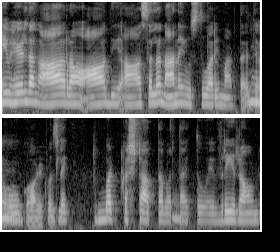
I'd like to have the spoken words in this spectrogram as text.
ನೀವು ಹೇಳ್ದಂಗೆ ಆ ರಾ ಆ ದಿ ಆ ಸಲ ನಾನೇ ಉಸ್ತುವಾರಿ ಮಾಡ್ತಾ ಇದ್ದೆ. ಓ ಗಾಡ್ ಇಟ್ ವಾಸ್ ಲೈಕ್ ತುಂಬ ಕಷ್ಟ ಆಗ್ತಾ ಬರ್ತಾ ಇತ್ತು. ಎವ್ರಿ ರೌಂಡ್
